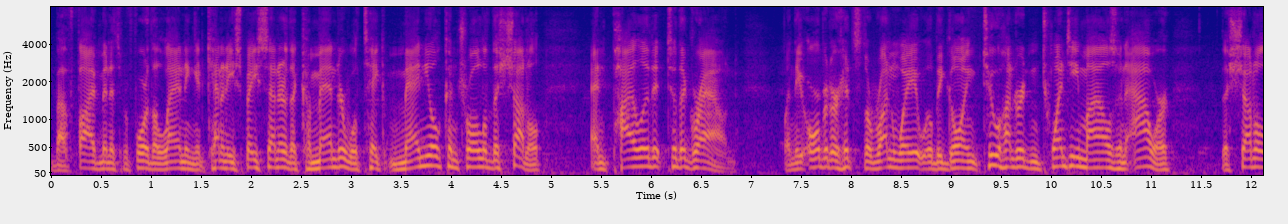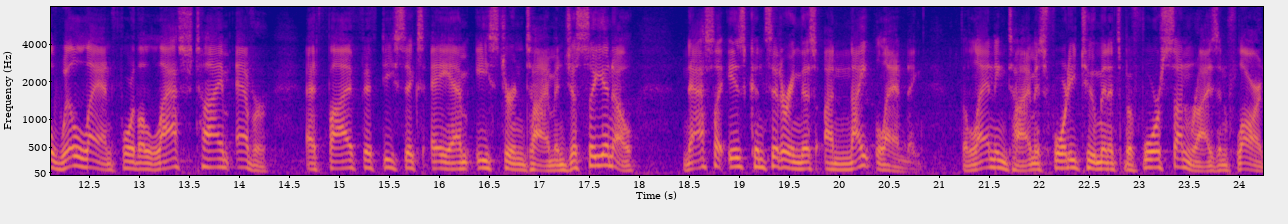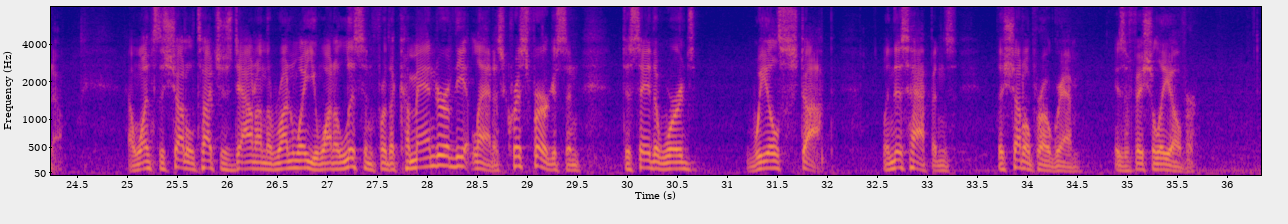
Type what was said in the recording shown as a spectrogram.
About five minutes before the landing at Kennedy Space Center, the commander will take manual control of the shuttle and pilot it to the ground. When the orbiter hits the runway, it will be going 220 miles an hour. The shuttle will land for the last time ever at 5:56 a.m. Eastern Time. And just so you know, NASA is considering this a night landing. The landing time is 42 minutes before sunrise in Florida. And once the shuttle touches down on the runway, you want to listen for the commander of the Atlantis, Chris Ferguson, to say the words, wheel stop. When this happens, the shuttle program is officially over.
